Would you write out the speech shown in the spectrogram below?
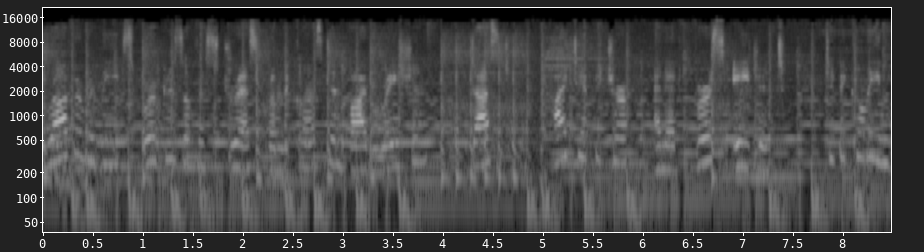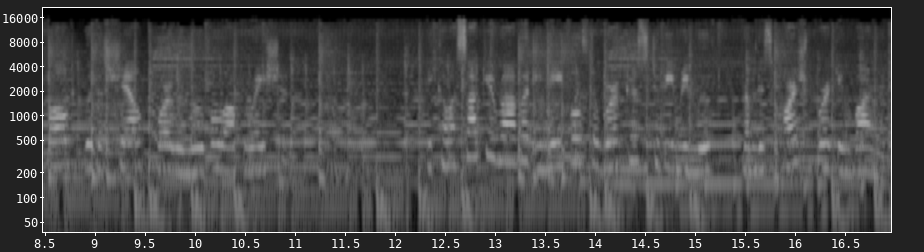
The robot relieves workers of the stress from the constant vibration, dust, high temperature, and adverse agent typically involved with a shell core removal operation. The Kawasaki robot enables the workers to be removed from this harsh work environment.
